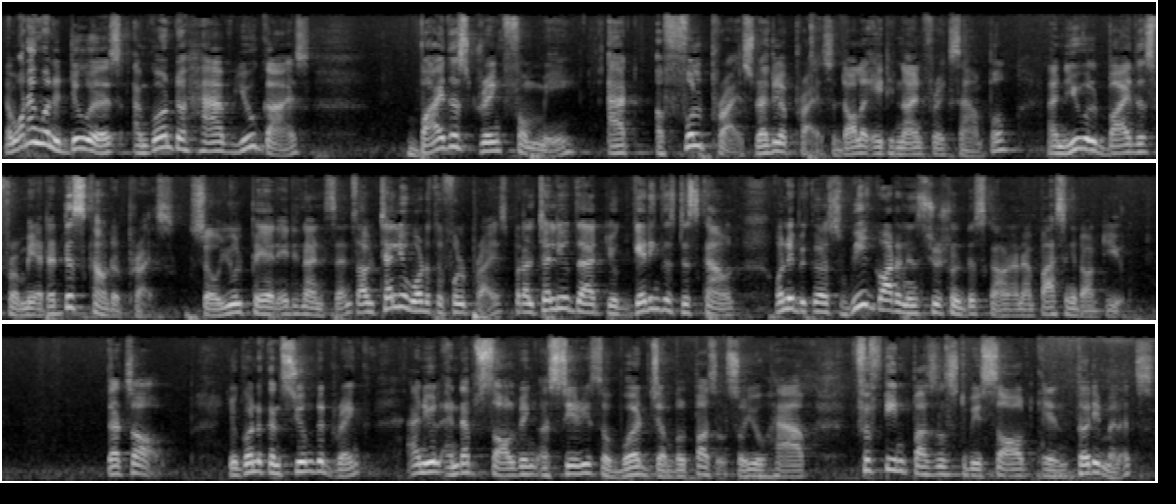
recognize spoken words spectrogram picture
Now, what I'm going to do is I'm going to have you guys buy this drink from me at a full price, regular price, $1.89 for example, and you will buy this from me at a discounted price. So you'll pay at 89 cents. I'll tell you what is the full price, but I'll tell you that you're getting this discount only because we got an institutional discount and I'm passing it on to you. That's all. You're going to consume the drink, and you'll end up solving a series of word jumble puzzles. So you have 15 puzzles to be solved in 30 minutes,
